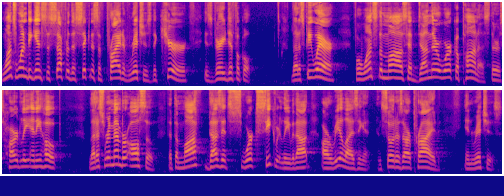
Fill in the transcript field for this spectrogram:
Once one begins to suffer the sickness of pride of riches, the cure is very difficult. Let us beware, for once the moths have done their work upon us, there is hardly any hope. Let us remember also that the moth does its work secretly without our realizing it, and so does our pride in riches.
